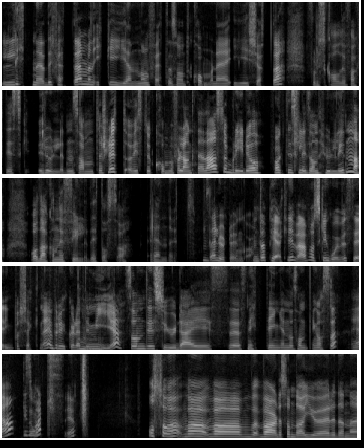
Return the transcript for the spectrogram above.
litt ned i fettet, men ikke gjennom fettet, sånn at du kommer ned i kjøttet. For du skal jo faktisk rulle den sammen til slutt, og hvis du kommer for langt ned da, så blir det jo faktisk litt sånn hull i den, da. Og da kan jo fyllet ditt også renne ut. Så det er lurt å unngå. Men tapetkniv er faktisk en god investering på kjøkkenet. Jeg bruker det til mye. Sånn til surdeigssnittingen og sånne ting også. Ja, Ikke smart. Ja. Og så, hva, hva, hva er det som da gjør denne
